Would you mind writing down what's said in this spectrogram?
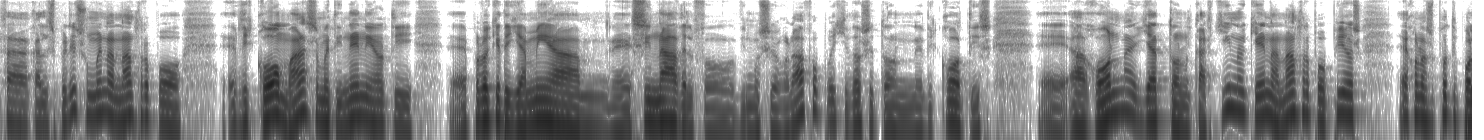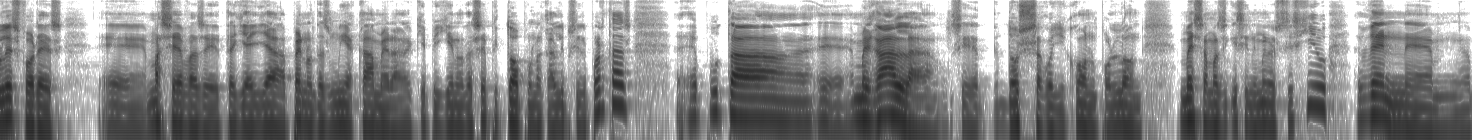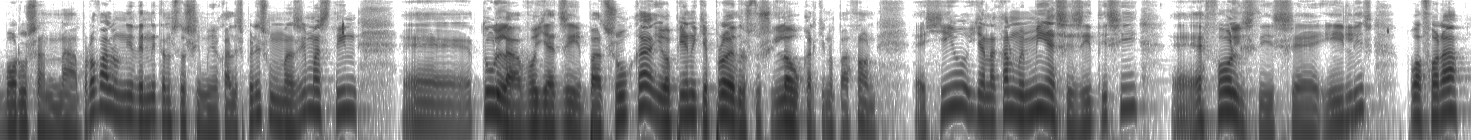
θα καλησπερίσουμε έναν άνθρωπο ε, δικό μας με την έννοια ότι ε, πρόκειται για μία ε, συνάδελφο δημοσιογράφο που έχει δώσει τον δικό της αγώνα για τον καρκίνο και έναν άνθρωπο ο οποίος έχω να σου πω ότι πολλές φορές ε, μας έβαζε τα γυαλιά παίρνοντας μία κάμερα και πηγαίνοντας επί τόπου να καλύψει ρεπορτάζ ε, που τα ε, μεγάλα εντός εισαγωγικών πολλών μέσα μαζικής ενημέρωσης της Χίου δεν ε, μπορούσαν να προβάλλουν ή δεν ήταν στο σημείο. Καλησπερίσουμε μαζί μας την Τούλα Βογιατζή Πατσούκα η οποία είναι και πρόεδρος του Συλλόγου Καρκινοπαθών Χίου για να κάνουμε μία συζήτηση εφόλης της ύλης που αφορά ε,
